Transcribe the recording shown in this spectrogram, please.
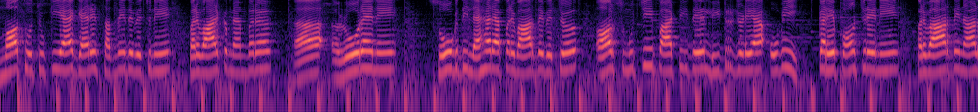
ਮੌਤ ਹੋ ਚੁੱਕੀ ਹੈ। ਗਹਿਰੇ ਸਦਮੇ ਦੇ ਵਿੱਚ ਨੇ ਪਰਿਵਾਰਕ ਮੈਂਬਰ ਰੋ ਰਹੇ ਨੇ। ਸੋਗ ਦੀ ਲਹਿਰ ਹੈ ਪਰਿਵਾਰ ਦੇ ਵਿੱਚ ਔਰ ਸਮੁੱਚੀ ਪਾਰਟੀ ਦੇ ਲੀਡਰ ਜਿਹੜੇ ਆ ਉਹ ਵੀ ਘਰੇ ਪਹੁੰਚ ਰਹੇ ਨੇ। ਪਰਿਵਾਰ ਦੇ ਨਾਲ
